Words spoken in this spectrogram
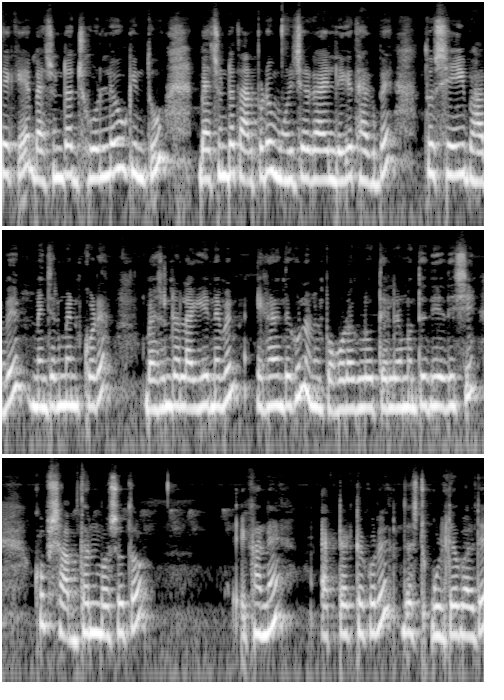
থেকে বেসনটা ঝরলেও কিন্তু বেসনটা তারপরেও মরিচের গায়ে লেগে থাকবে। তো সেইভাবে মেজারমেন্ট করে বেসনটা লাগিয়ে নেবেন। এখানে দেখুন, আমি পকোড়াগুলো তেলের মধ্যে দিয়ে দিছি। খুব সাবধানবশত এখানে একটা একটা করে জাস্ট উল্টে পাল্টে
